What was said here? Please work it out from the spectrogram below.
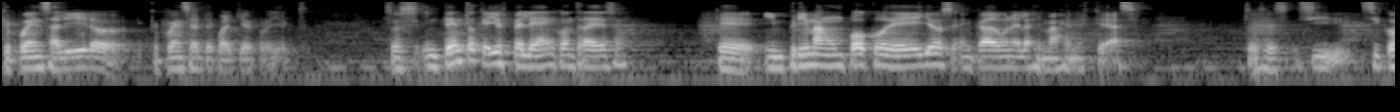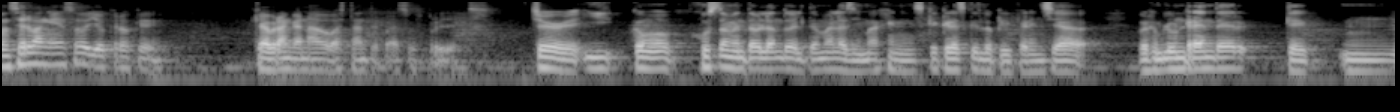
que pueden salir o que pueden ser de cualquier proyecto. Entonces, intento que ellos peleen contra eso, que impriman un poco de ellos en cada una de las imágenes que hacen. Entonces, si, si conservan eso, yo creo que, que habrán ganado bastante para sus proyectos. Chévere. Y como justamente hablando del tema de las imágenes, ¿qué crees que es lo que diferencia, por ejemplo, un render que mm,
